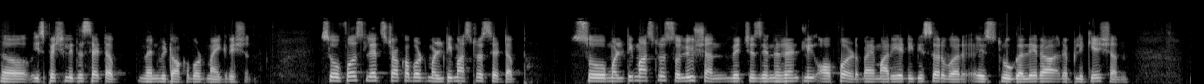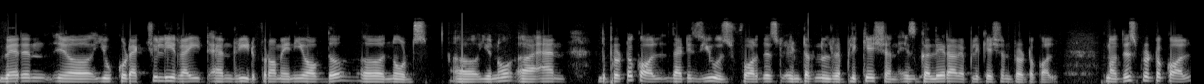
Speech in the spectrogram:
uh, especially the setup, when we talk about migration. So first, let's talk about multi-master setup. So multi-master solution, which is inherently offered by MariaDB server is through Galera replication, wherein uh, you could actually write and read from any of the uh, nodes. Uh, you know, uh, and the protocol that is used for this internal replication is Galera replication protocol. Now, this protocol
